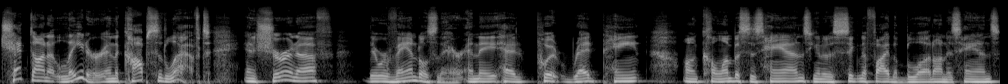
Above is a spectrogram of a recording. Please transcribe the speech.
checked on it later and the cops had left. And sure enough, there were vandals there and they had put red paint on Columbus's hands, you know, to signify the blood on his hands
